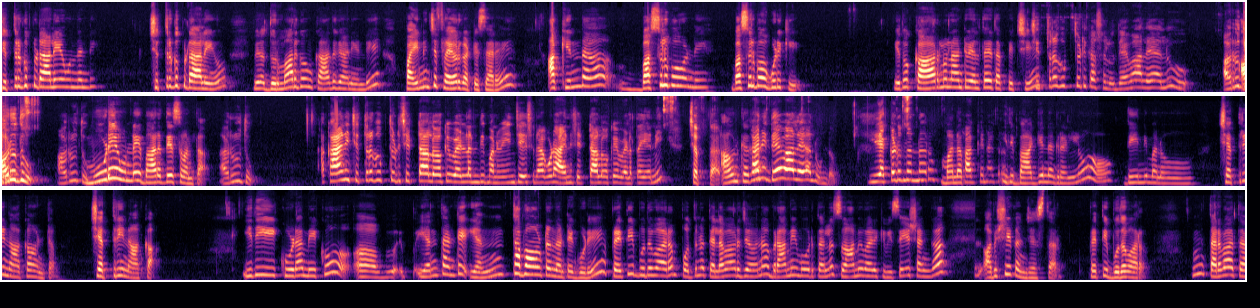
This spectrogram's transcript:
చిత్రగుప్తుడు ఆలయం ఉందండి. చిత్రగుప్తుడు ఆలయం వీళ్ళ దుర్మార్గం కాదు కానివ్వండి పైనుంచి ఫ్లైఓవర్ కట్టేశారే. ఆ కింద బస్సులు పోవండి బస్సులు పోవు గుడికి. ఏదో కార్లు లాంటివి వెళ్తాయి తప్పించి. చిత్రగుప్తుడికి అసలు దేవాలయాలు అరుదు. అరుదు. అరుదు. మూడే ఉన్నాయి భారతదేశం అంతా. అరుదు. కానీ చిత్రగుప్తుడి చిట్టాలోకి వెళ్ళండి మనం ఏం చేసినా కూడా ఆయన చిట్టాలోకే వెళతాయని చెప్తారు. అవును కదా. కానీ దేవాలయాలు ఉండవు. ఇది ఎక్కడుందన్నారు? మన భాగ్యనగరం. ఇది భాగ్యనగరంలో దీన్ని మనం ఛత్రినాక అంటాం. ఛత్రినాక. ఇది కూడా మీకు ఎంత అంటే ఎంత బాగుంటుందంటే గుడి ప్రతి బుధవారం పొద్దున తెల్లవారుజామున బ్రాహ్మీ ముహూర్తంలో స్వామివారికి విశేషంగా అభిషేకం చేస్తారు ప్రతి బుధవారం. తర్వాత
